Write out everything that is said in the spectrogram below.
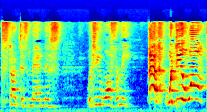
Stop this madness. What do you want from me? Ah, what do you want?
